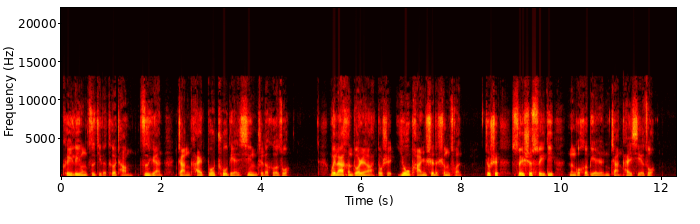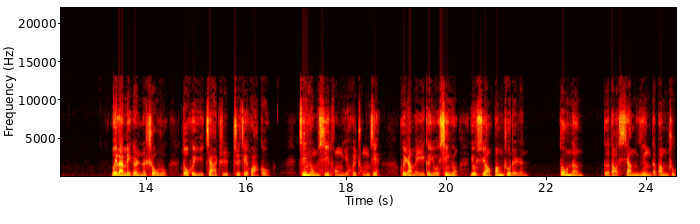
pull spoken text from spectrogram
可以利用自己的特长资源，展开多触点性质的合作。未来很多人啊，都是 U 盘式的生存，就是随时随地能够和别人展开协作。未来每个人的收入都会与价值直接挂钩，金融系统也会重建，会让每一个有信用又需要帮助的人，都能得到相应的帮助。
